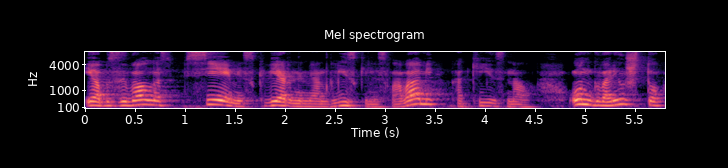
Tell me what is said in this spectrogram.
и обзывал нас всеми скверными английскими словами, какие знал. Он говорил, что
